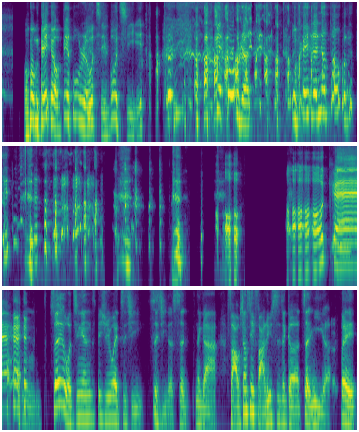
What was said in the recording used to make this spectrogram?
我没有辩护人，我请不起辩护人，我没人要当我的辩护人。哦，哦哦哦哦，OK。嗯，所以我今天必须为自己自己的胜那个啊法，我相信法律是这个正义的，会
